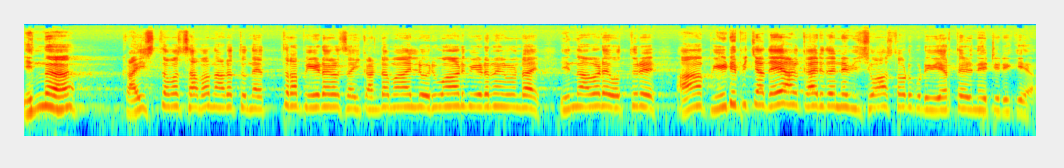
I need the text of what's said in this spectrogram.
ഇന്ന് ക്രൈസ്തവ സഭ നടത്തുന്ന എത്ര പീഡകൾ സഹി കണ്ടമാലിൽ ഒരുപാട് പീഡനങ്ങളുണ്ടായി. ഇന്ന് അവിടെ ഒത്തിരി ആ പീഡിപ്പിച്ച അതേ ആൾക്കാർ തന്നെ വിശ്വാസത്തോടു കൂടി ഉയർത്തെഴുന്നേറ്റിരിക്കുക.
